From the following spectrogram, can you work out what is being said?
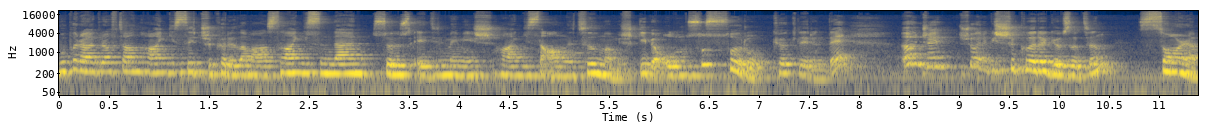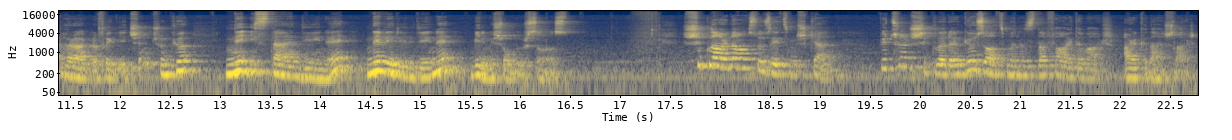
Bu paragraftan hangisi çıkarılamaz, hangisinden söz edilmemiş, hangisi anlatılmamış gibi olumsuz soru köklerinde önce şöyle bir şıklara göz atın, sonra paragrafa geçin. Çünkü ne istendiğini, ne verildiğini bilmiş olursunuz. Şıklardan söz etmişken bütün şıklara göz atmanızda fayda var arkadaşlar.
